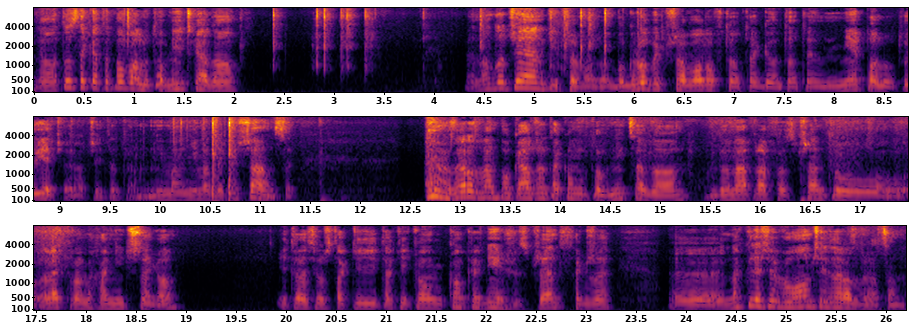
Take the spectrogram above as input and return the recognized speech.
no, to jest taka typowa lutowniczka do, no, do cienkich przewodów, bo grubych przewodów to tego to tym nie polutujecie raczej, to tam nie ma, nie ma takiej szansy. Zaraz Wam pokażę taką lutownicę do, do napraw sprzętu elektromechanicznego. I to jest już taki, taki kon, konkretniejszy sprzęt, także Na chwilę się wyłączę i zaraz wracam.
